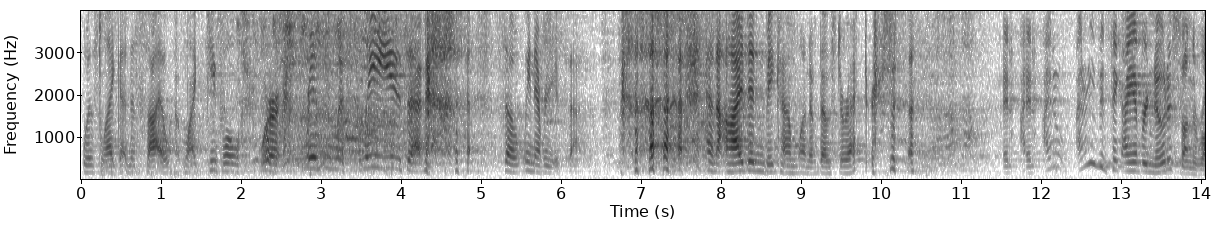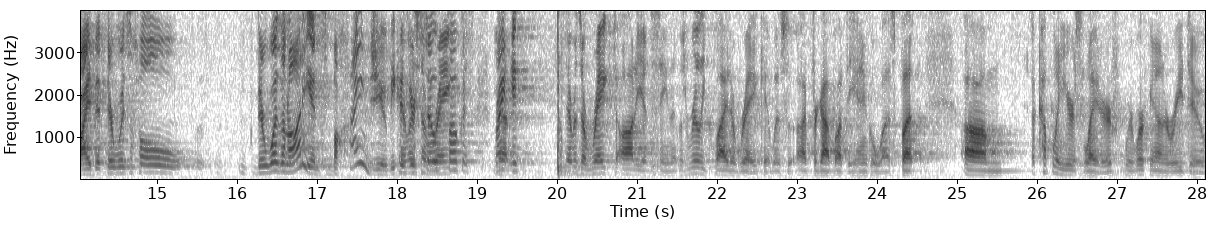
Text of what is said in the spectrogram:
was like an asylum, like people were ridden with fleas, and so we never used that. and I didn't become one of those directors. and, and I don't I don't even think I ever noticed on the ride that there was a whole, there was an audience behind you because you're so raked, focused, right? Yeah, it, there was a raked audience scene that was really quite a rake. It was, I forgot what the angle was, but um, a couple of years later, we are working on a redo,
